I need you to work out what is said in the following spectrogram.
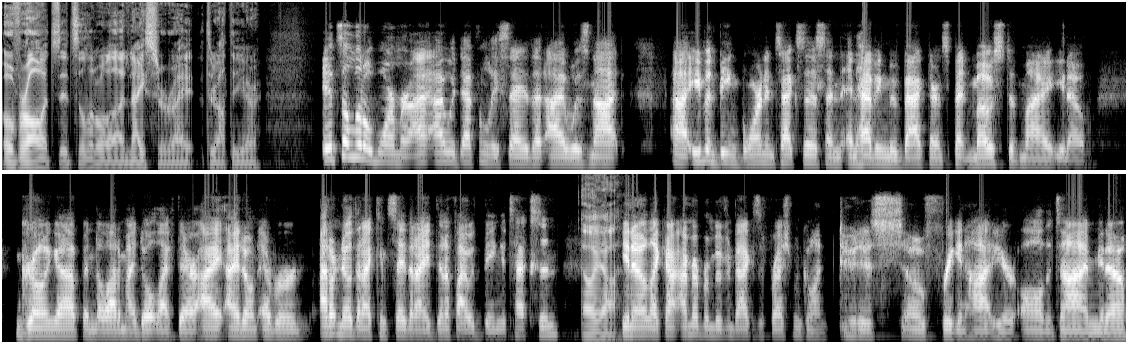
overall, it's it's a little uh, nicer, right, throughout the year. It's a little warmer. I, I would definitely say that I was not, uh, even being born in Texas and and having moved back there and spent most of my you know growing up and a lot of my adult life there, I, I don't ever, I don't know that I can say that I identify with being a Texan. Oh yeah. You know, like I, I remember moving back as a freshman going, dude, it is so freaking hot here all the time, you know?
